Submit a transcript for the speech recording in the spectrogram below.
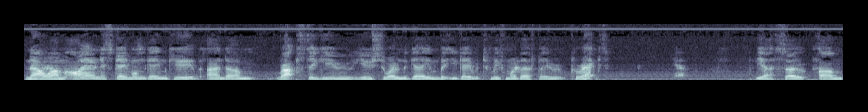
Now, um, I own this game on GameCube, and um, Rapster, you used to own the game, but you gave it to me for my birthday, correct? Yep. Yeah. So, um,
